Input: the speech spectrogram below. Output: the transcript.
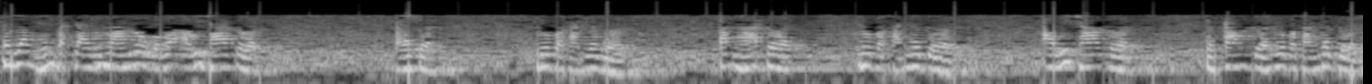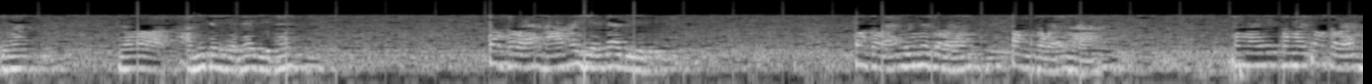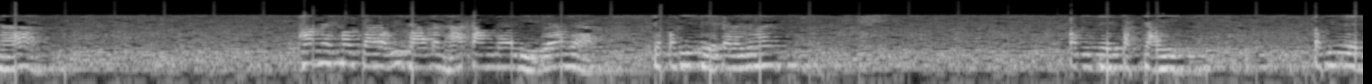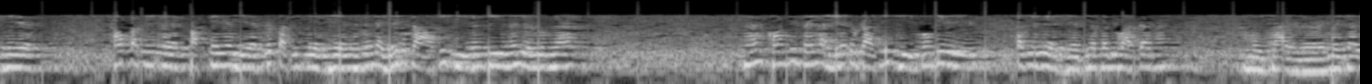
ถ้าย่อมเห็นปัจจัยของนามรูปบอกว่าอาวิชชาเกิดอะไรเกิด รูปขันก็เกิดตัณหาเกิด รูปขันก็เกิดอวิชชาเกิดเกิดกรรมเกิดรูปขันก็เกิดใช่ไหมแล้วก็อันนี้จะเห็นได้ดีนะ ต้องแสวงหาไม่เห็นได้ดี ต้องแสวงหรือไม่แสวง ต้องแสวงหา ทำไมทำไมต้องแสวงหา ถ้าไม่เข้าใจอวิชาปัญหากรรมในอดีตแล้วเนี่ย จะปฏิเสธอะไรรู้ไหมปฏิเสธปัจจัยปฏิเสธเหตุเขาปฏิเสธปัจจัยเหตุหรือปฏิเสธเหตุเป็นอะไรทุกาที่สี่นาทีนะอย่าลืมนะนะคนที่เป็นอะไรทุกาที่สี่คนที่ปฏิเสธเหตุเนี่ยปฏิบัติได้ไหมไม่ใช่เลย ไม่ใช่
